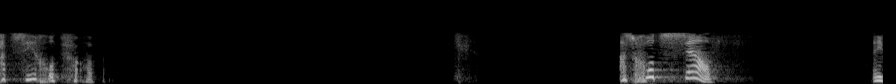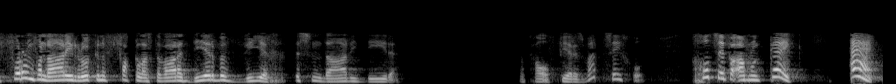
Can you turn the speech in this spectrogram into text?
wat sê God vir Abraham? As God self in die vorm van daardie rokende fakkel as te ware deur beweeg tussen daardie diere wat gehalveer is, wat sê God? God sê vir Abraham: "Kyk, ek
